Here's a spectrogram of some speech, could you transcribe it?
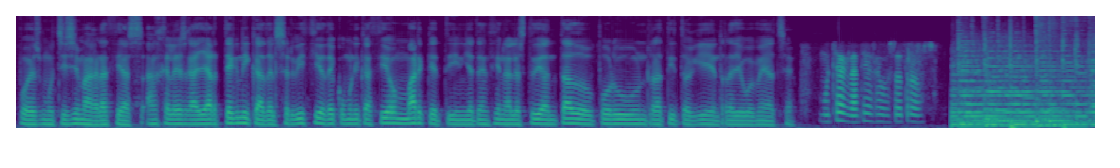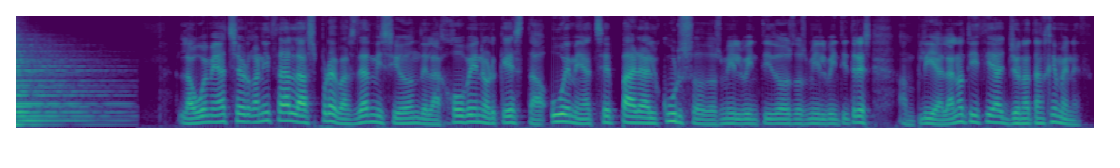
Pues muchísimas gracias, Ángeles Gallar, técnica del Servicio de Comunicación, Marketing y Atención al Estudiantado, por un ratito aquí en Radio UMH. Muchas gracias a vosotros. La UMH organiza las pruebas de admisión de la joven orquesta UMH para el curso 2022-2023. Amplía la noticia Jonathan Jiménez.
